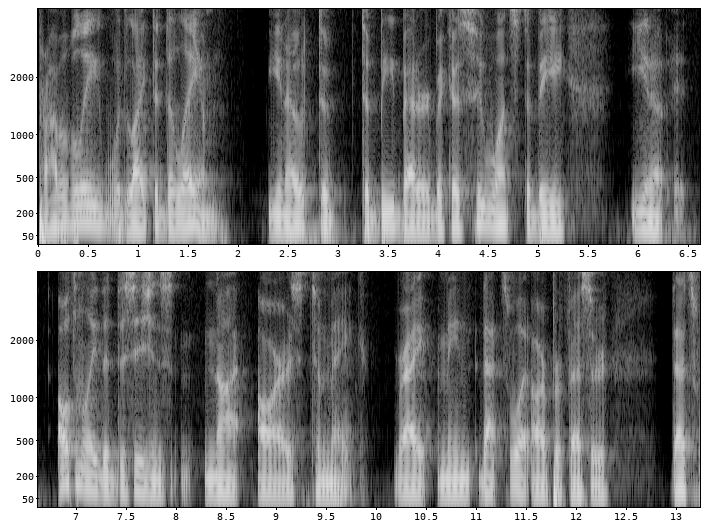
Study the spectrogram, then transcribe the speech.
probably would like to delay them, you know, to to be better because who wants to be, you know, ultimately the decision's not ours to make, right? I mean, that's what our professor that's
